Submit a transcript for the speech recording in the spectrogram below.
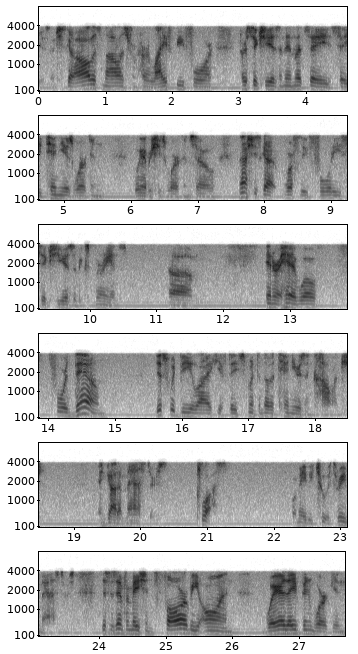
years and she's got all this knowledge from her life before her six years, and then let's say say ten years working wherever she's working. So now she's got roughly 46 years of experience um, in her head. Well, for them, this would be like if they spent another 10 years in college and got a master's plus, or maybe two or three masters. This is information far beyond where they've been working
